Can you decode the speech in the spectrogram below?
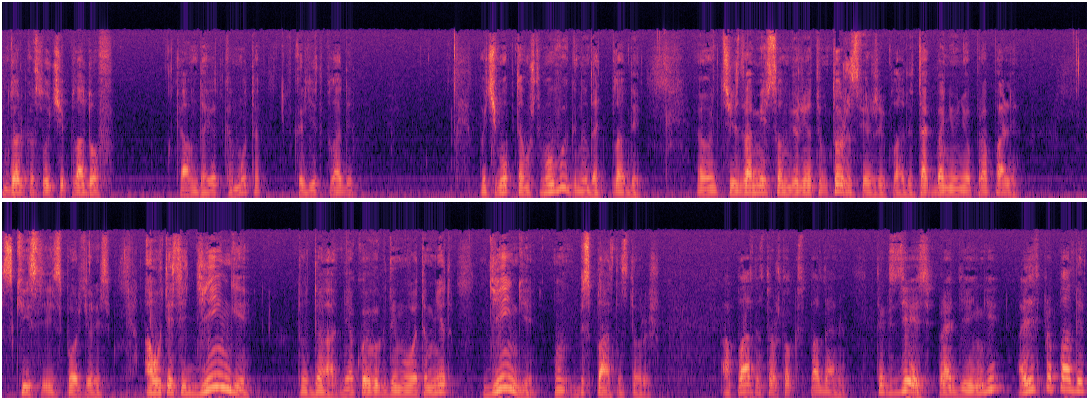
только в случае плодов, когда он дает кому-то в кредит плоды. Почему? Потому что ему выгодно дать плоды. Э, через два месяца он вернет им тоже свежие плоды. Так бы они у него пропали, скисли, испортились. А вот эти деньги – то да, никакой выгоды ему в этом нет. Деньги, он бесплатный сторож, а платный сторож только с плодами. Так здесь про деньги, а здесь про плоды.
